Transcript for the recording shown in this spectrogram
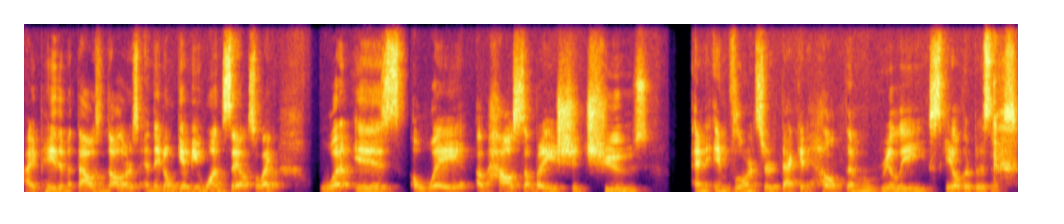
I pay them a thousand dollars, and they don't get me one sale. So, like, what is a way of how somebody should choose? An influencer that can help them really scale their business.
